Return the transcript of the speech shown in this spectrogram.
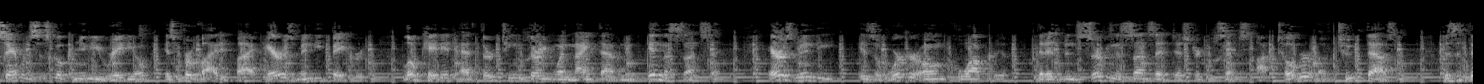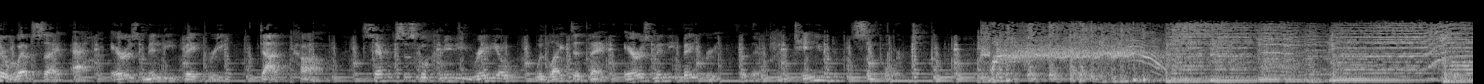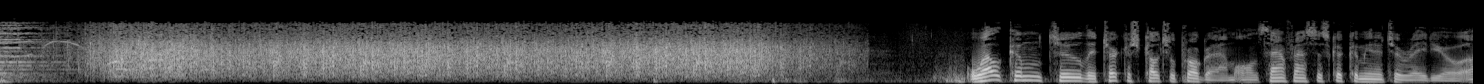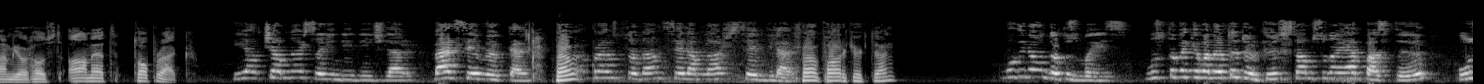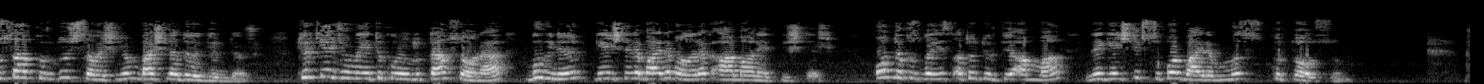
San Francisco Community Radio is provided by Arizmendi Bakery, located at 1331 9th Avenue in the Sunset. Arizmendi is a worker-owned cooperative that has been serving the Sunset District since October of 2000. Visit their website at arizmendibakery.com. San Francisco Community Radio would like to thank Arizmendi Bakery for their continued support. Welcome to the Turkish Cultural Program on San Francisco Community Radio. I'm your host Ahmet Toprak. İyi akşamlar sayın dinleyiciler. Ben Sevim Ökten. Ben, Fransa'dan selamlar, sevgiler. ben Faruk Ökten. Bugün 19 Mayıs. Mustafa Kemal Atatürk'ün Samsun'a yer bastığı Ulusal Kurtuluş Savaşı'nın başladığı gündür. Türkiye Cumhuriyeti kurulduktan sonra bugünü gençlere bayram olarak armağan etmiştir. 19 Mayıs Atatürk'ü anma ve Gençlik Spor Bayramımız kutlu olsun.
